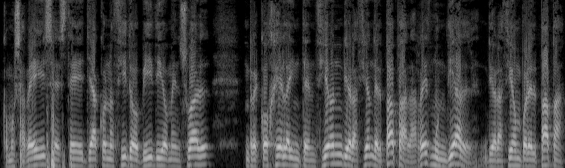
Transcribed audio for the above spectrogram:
Como sabéis, este ya conocido vídeo mensual recoge la intención de oración del Papa, la red mundial de oración por el Papa,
